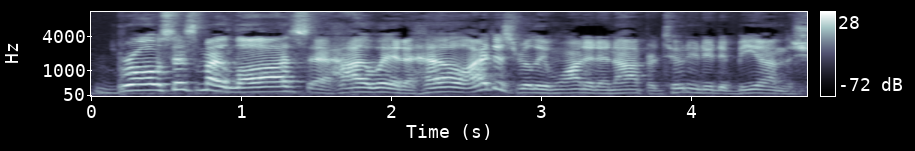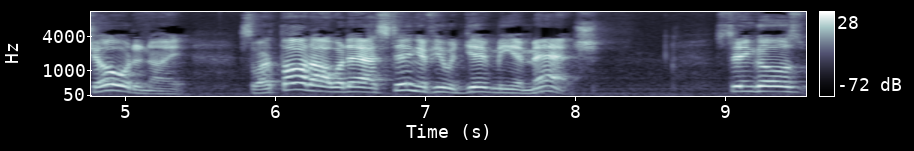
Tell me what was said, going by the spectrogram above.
Bro, since my loss at Highway to Hell, I just really wanted an opportunity to be on the show tonight. So I thought I would ask Sting if he would give me a match. Sting goes,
